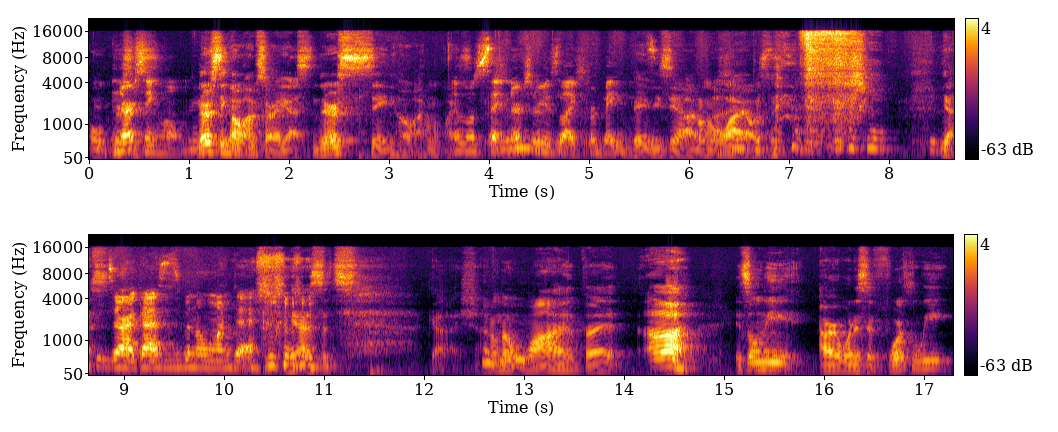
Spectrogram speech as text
old person. Nursing home. Nursing home. I'm sorry. Yes, nursing home. I don't know why. I was gonna say nursery is like for babies. babies. Yeah, I don't know why I was. Yes. It's alright, guys. It's been a long day. yes, it's. Gosh, I don't know why, but uh it's only our what is it fourth week,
